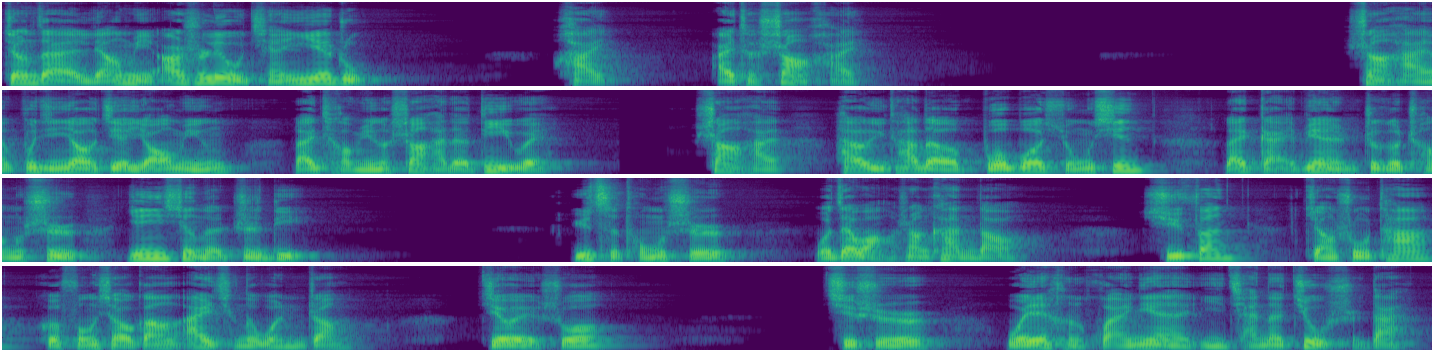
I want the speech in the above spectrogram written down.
将在两米二十六前噎住。嗨，艾特上海！上海不仅要借姚明来挑明上海的地位，上海还要以他的勃勃雄心。来改变这个城市阴性的质地。与此同时，我在网上看到徐帆讲述他和冯小刚爱情的文章，结尾说：“其实我也很怀念以前的旧时代，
